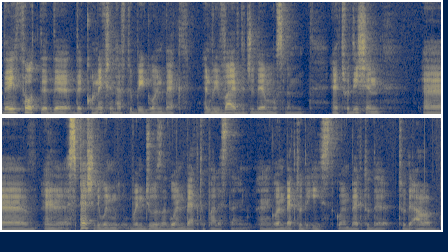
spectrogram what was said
they thought that the, the connection have to be going back and revive the Judeo-Muslim uh, tradition, uh, especially when, when Jews are going back to Palestine and going back to the East, going back to the, to the Arab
